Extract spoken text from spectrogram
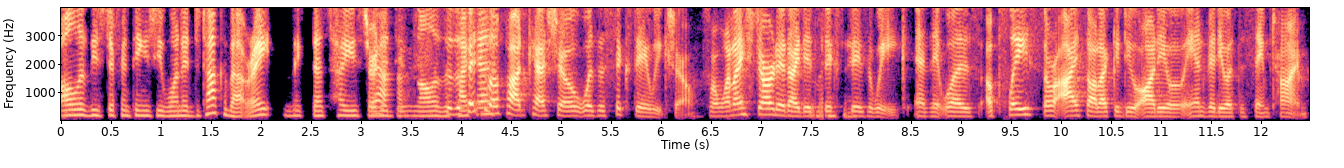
all of these different things you wanted to talk about, right? Like that's how you started yeah. doing all of the. So the podcasts? Fit to Love podcast show was a six day a week show. So when I started, I did six days a week, and it was a place where I thought I could do audio and video at the same time.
